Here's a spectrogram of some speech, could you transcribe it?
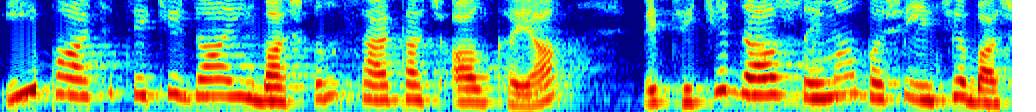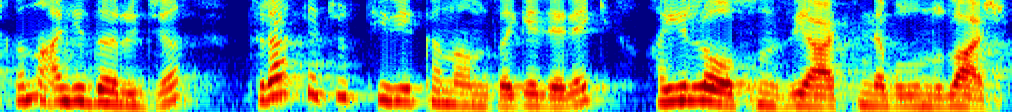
İyi Parti Tekirdağ İl Başkanı Sertaç Alkaya ve Tekirdağ Süleymanpaşa İlçe Başkanı Ali Darıcı, Trakya Türk TV kanalımıza gelerek hayırlı olsun ziyaretinde bulundular.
